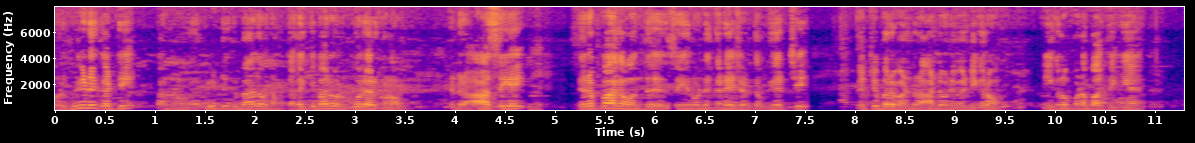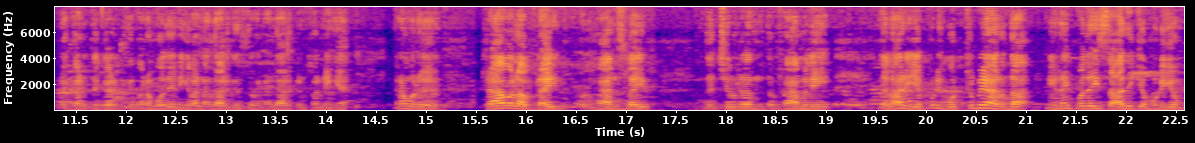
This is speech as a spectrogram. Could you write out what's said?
ஒரு வீடு கட்டி தன்னோட வீட்டுக்கு மேலே நம்ம தலைக்கு மேலே ஒரு கூரை இருக்கணும் என்ற ஆசையை சிறப்பாக வந்து செய்யணும்னு கணேஷ் எடுத்த முயற்சி. வெற்றி பெற வேண்டும் ஆண்டவனை வேண்டிக்கிறோம். நீங்களும் படம் பார்த்தீங்க. உங்களுடைய கருத்துக்கள் இங்கே வரும்போதே நீங்களாம் நல்லா இருக்கு so நல்லா இருக்குன்னு சொன்னீங்க. ஏன்னா ஒரு ட்ராவல் ஆஃப் லைஃப் ஒரு மேன்ஸ் லைஃப் இந்த சில்ட்ரன் இந்த ஃபேமிலி எல்லாரும் எப்படி ஒற்றுமையாக இருந்தால் நினைப்பதை சாதிக்க முடியும்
